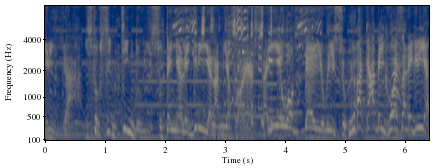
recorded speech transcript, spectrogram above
alegria. Estou sentindo isso. Tem alegria na minha floresta e eu odeio isso. Acabem com essa alegria.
